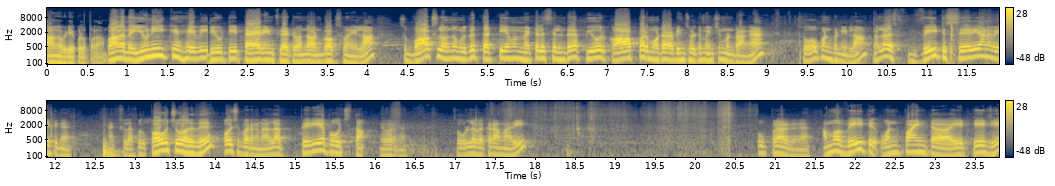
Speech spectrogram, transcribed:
வாங்க வீடியோக்குள்ள போகலாம் வாங்க இந்த unique heavy duty tyre inflator வந்து அன்பாக்ஸ் பண்ணிடலாம். ஸோ பாக்ஸில் வந்து உங்களுக்கு thirty MM metal cylinder pure copper motor அப்படின்னு சொல்லிட்டு மென்ஷன் பண்ணுறாங்க ஸோ ஓப்பன் பண்ணிடலாம். நல்ல வெயிட் சரியான வெயிட்டுங்க ஆக்சுவலாக உங்களுக்கு பவுச் வருது. பவுச் பாருங்கள் நல்ல பெரிய பவுச் தான். இங்கே பாருங்க. ஸோ உள்ளே வைக்கிற மாதிரி. சூப்பராக இருக்குங்க. அம்மா weight one point eight KG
